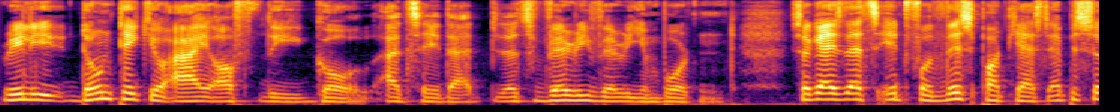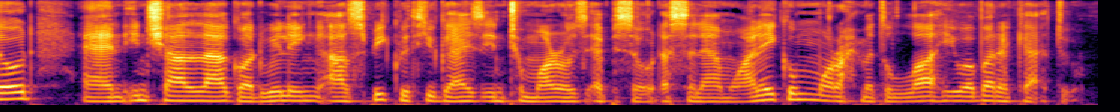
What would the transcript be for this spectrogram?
really don't take your eye off the goal. I'd say that. That's very very important. So guys that's it for this podcast episode. And inshallah god willing i'll speak with you guys in tomorrow's episode. Assalamu alaikum wa rahmatullahi wa barakatuh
